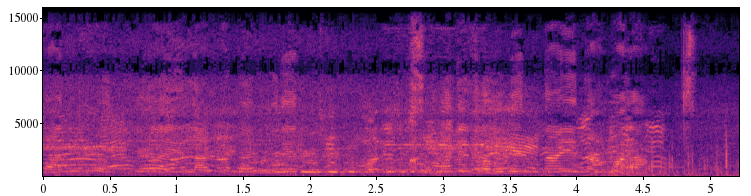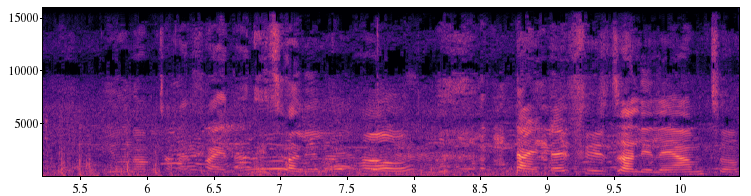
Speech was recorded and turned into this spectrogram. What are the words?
पाणी भरपूर आहे लाटा भरपूरमध्ये जाऊ देत नाहीत आम्हाला. येऊन आमचा काय फायदा नाही झालेला आहे. हो. टायटाय फिट झालेलं आहे आमचं.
